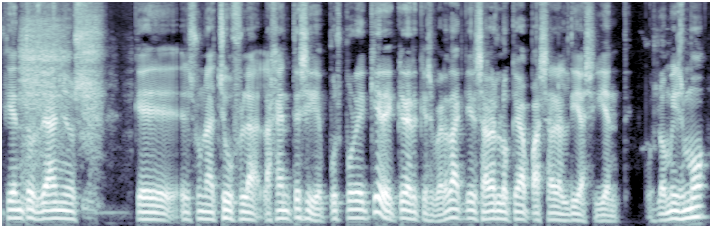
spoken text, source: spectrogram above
cientos de años que es una chufla, la gente sigue, pues porque quiere creer que es verdad, quiere saber lo que va a pasar el día siguiente. Pues lo mismo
